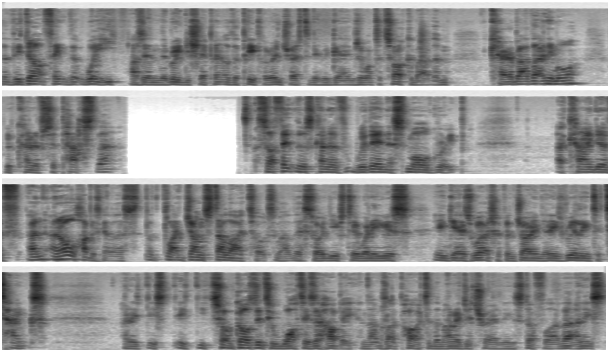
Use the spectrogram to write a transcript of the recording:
that they don't think that we, as in the readership and other people who are interested in the games and want to talk about them, care about that anymore. We've kind of surpassed that. So I think there was kind of within a small group a kind of and, and all hobbies get this. Like John Stellide talks about this, or used to when he was in Games Workshop and joined, and he's really into tanks and it, it, it, sort of goes into what is a hobby, and that was like part of the manager training and stuff like that. And it's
